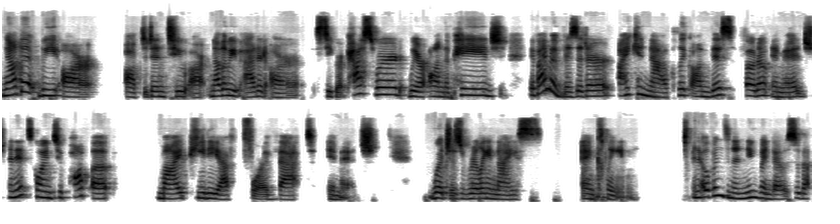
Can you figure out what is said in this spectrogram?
Now that we are opted into our, now that we've added our secret password. We are on the page. If I'm a visitor, I can now click on this photo image and it's going to pop up my PDF for that image, which is really nice and clean. And it opens in a new window so that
